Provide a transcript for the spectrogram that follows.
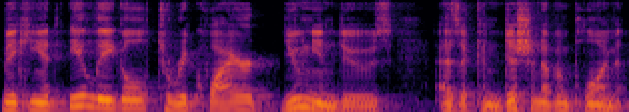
making it illegal to require union dues as a condition of employment.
